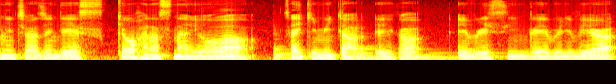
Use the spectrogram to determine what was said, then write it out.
んにちは、ジンです。今日話す内容は最近見た映画 Everything Everywhere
